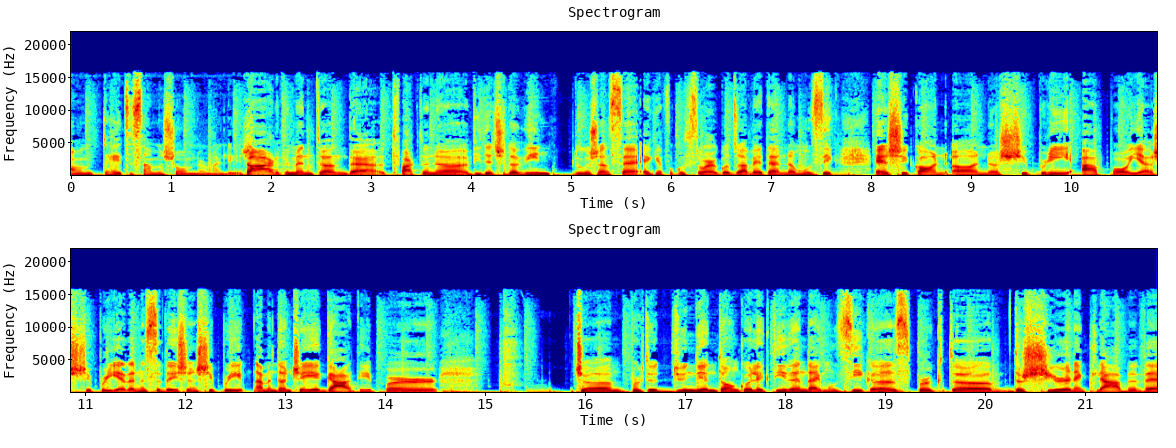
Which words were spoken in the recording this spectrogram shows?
unë të eci sa më shumë normalisht. Të ardhmen tënde, të paktën në vitet që do vijnë, duke qenë se e ke fokusuar goxha veten në muzikë, e shikon uh, në Shqipëri apo jashtë Shqipërie? Edhe nëse do ishe në Shqipëri, a mendon që je gati për që për këtë dyndjen tonë kolektive ndaj muzikës, për këtë dëshirën e klabeve,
